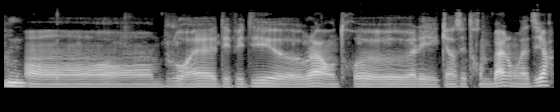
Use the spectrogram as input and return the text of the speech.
mm. en Blu-ray, DVD, euh, voilà, entre euh, allez, 15 et 30 balles, on va dire.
